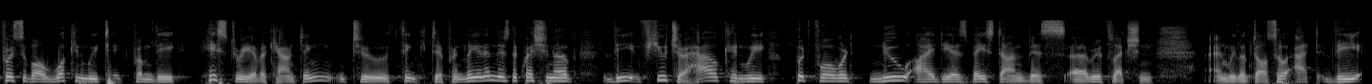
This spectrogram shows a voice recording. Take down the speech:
First of all, what can we take from the history of accounting to think differently. And then there's the question of the future. How can we put forward new ideas based on this uh, reflection? And we looked also at the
